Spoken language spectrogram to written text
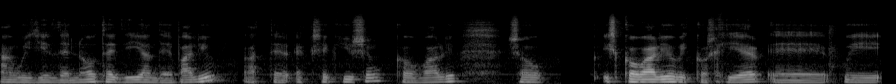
and we give the node id and the value after execution core value so it's core value because here uh, we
